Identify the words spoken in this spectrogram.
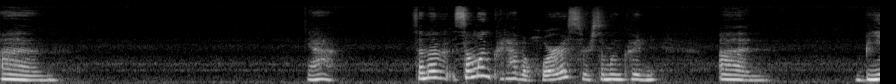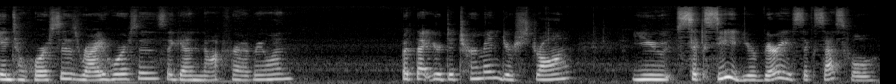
Um, yeah. Some of someone could have a horse or someone could um, be into horses, ride horses. Again, not for everyone. But that you're determined, you're strong, you succeed, you're very successful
